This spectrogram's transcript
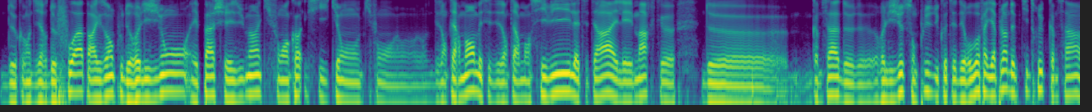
de comment dire de foi par exemple ou de religion et pas chez les humains qui font encore qui, qui ont qui font des enterrements mais c'est des enterrements civils etc et les marques de comme ça de, religieuses sont plus du côté des robots enfin il y a plein de petits trucs comme ça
